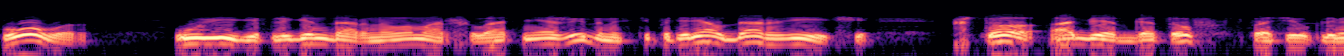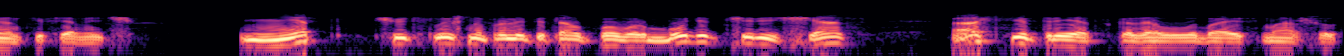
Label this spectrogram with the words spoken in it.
Повар, увидев легендарного маршала, от неожиданности потерял дар речи. «Что, обед готов?» — спросил Климент Ефремович. «Нет», — чуть слышно пролепетал повар, — «будет через час». «Ах, хитрец», — сказал, улыбаясь маршал,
